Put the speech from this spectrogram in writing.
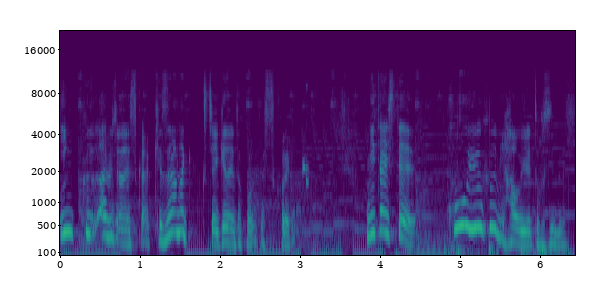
インクあるじゃないですか。削らなくちゃいけないところですこれが。に対してこういう風に刃を入れてほしいんです。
